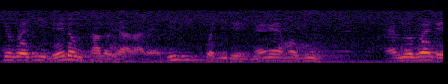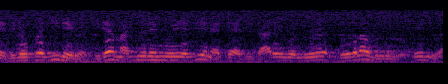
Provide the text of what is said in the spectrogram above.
ခြေွယ်ကြီးလေးလုံးချလို့ရတာလေအကြီးကြီးွယ်ကြီးတွေငယ်ငယ်မဟုတ်ဘူးအဲလိုပဲဒီလိုဖွဲ့ကြီးတွေကိုဒီထဲမှာကျွေးတွေငွေအပြည့်နဲ့ထည့်ပြီးဒါတွေကိုလူလူတော့လူတွေကိုပေးလို့ရ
